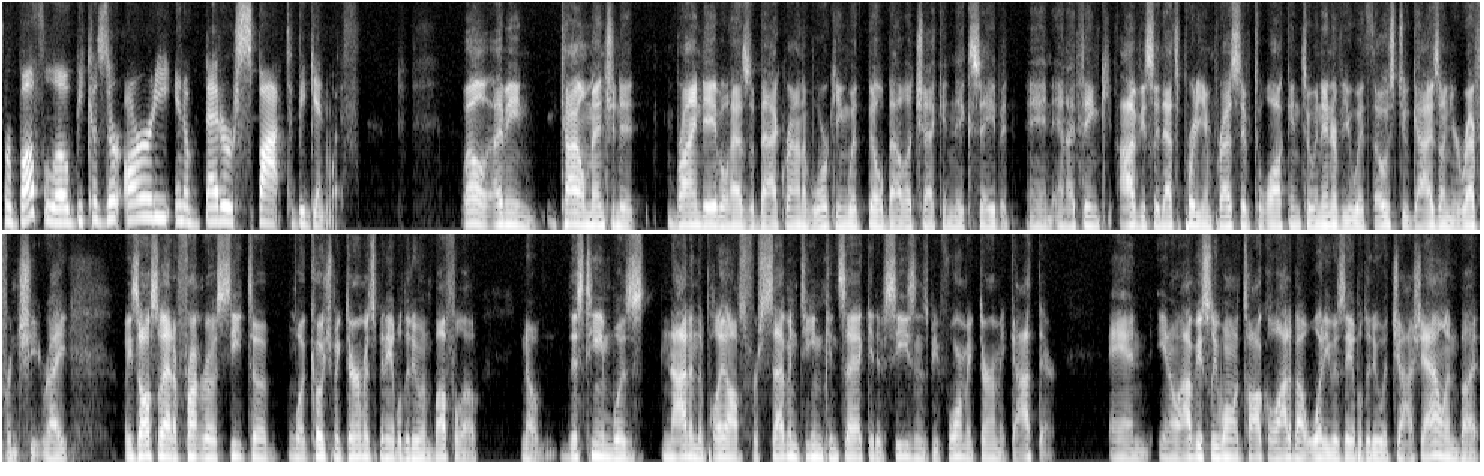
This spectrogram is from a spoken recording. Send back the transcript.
for Buffalo because they're already in a better spot to begin with. Well, I mean, Kyle mentioned it Brian Daboll has a background of working with Bill Belichick and Nick Saban, and and I think obviously that's pretty impressive to walk into an interview with those two guys on your reference sheet, right? He's also had a front row seat to what Coach McDermott's been able to do in Buffalo. You know, this team was not in the playoffs for 17 consecutive seasons before McDermott got there, and you know, obviously, we want to talk a lot about what he was able to do with Josh Allen, but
